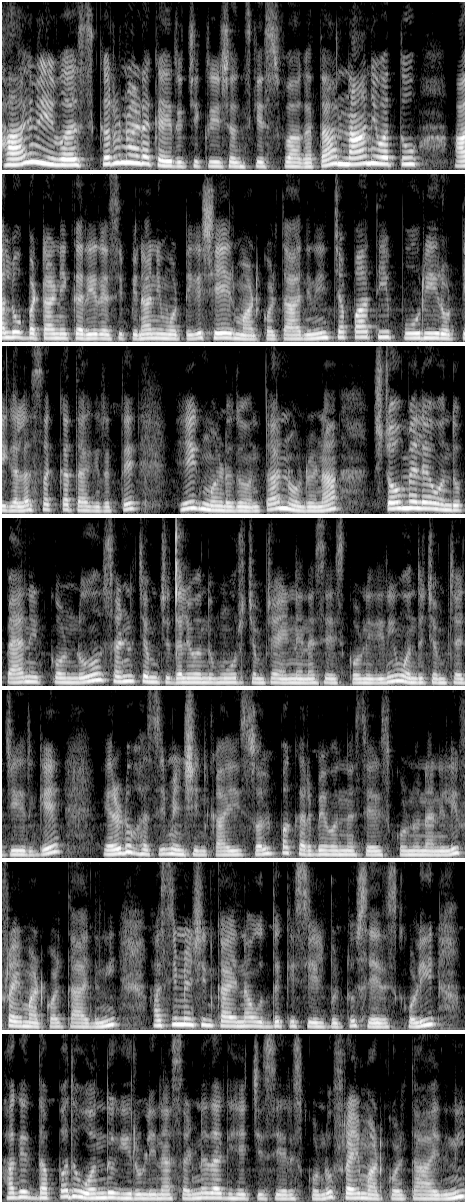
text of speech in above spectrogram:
Hi viewers ಕರುನಾಡ ಕೈ ರುಚಿ ಕ್ರಿಯೇಷನ್ಸ್ಗೆ ಸ್ವಾಗತ ನಾನಿವತ್ತು ಆಲೂ ಬಟಾಣಿ ಕರಿ ರೆಸಿಪಿನ ನಿಮ್ಮೊಟ್ಟಿಗೆ ಶೇರ್ ಮಾಡ್ಕೊಳ್ತಾ ಇದ್ದೀನಿ ಚಪಾತಿ ಪೂರಿ ರೊಟ್ಟಿಗೆಲ್ಲ ಸಖತ್ತಾಗಿರುತ್ತೆ ಹೇಗೆ ಮಾಡೋದು ಅಂತ ನೋಡೋಣ. ಸ್ಟೌವ್ ಮೇಲೆ ಒಂದು ಪ್ಯಾನ್ ಇಟ್ಕೊಂಡು ಸಣ್ಣ ಚಮಚದಲ್ಲಿ ಒಂದು ಮೂರು ಚಮಚ ಎಣ್ಣೆನ ಸೇರಿಸ್ಕೊಂಡಿದ್ದೀನಿ. ಒಂದು ಚಮಚ ಜೀರಿಗೆ, ಎರಡು ಹಸಿ ಮೆಣಸಿನ್ಕಾಯಿ ಸ್ವಲ್ಪ ಕರಿಬೇವನ್ನು ಸೇರಿಸ್ಕೊಂಡು ನಾನಿಲ್ಲಿ ಫ್ರೈ ಮಾಡ್ಕೊಳ್ತಾ ಇದ್ದೀನಿ. ಹಸಿ ಮೆಣಸಿನ್ಕಾಯಿನ ಉದ್ದಕ್ಕೆ ಸೀಳ್ಬಿಟ್ಟು ಸೇರಿಸ್ಕೊಳ್ಳಿ. ಹಾಗೆ ದಪ್ಪದು ಒಂದು ಈರುಳ್ಳಿನ ಸಣ್ಣದಾಗಿ ಹೆಚ್ಚಿ ಸೇರಿಸ್ಕೊಂಡು ಫ್ರೈ ಮಾಡ್ಕೊಳ್ತಾ ಇದ್ದೀನಿ.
